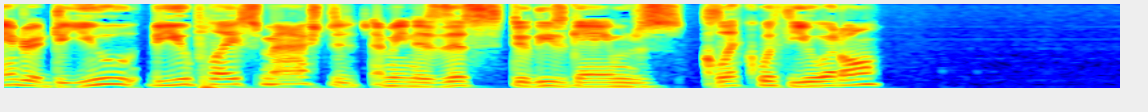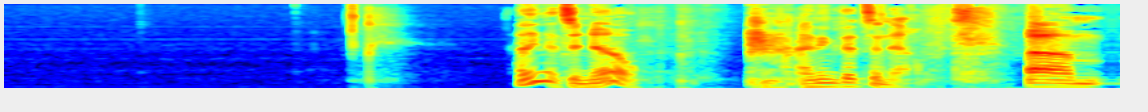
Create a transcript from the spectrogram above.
Andrea, do you do you play Smash? Did, I mean, is this do these games click with you at all? I think that's a no. I think that's a no. Um,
